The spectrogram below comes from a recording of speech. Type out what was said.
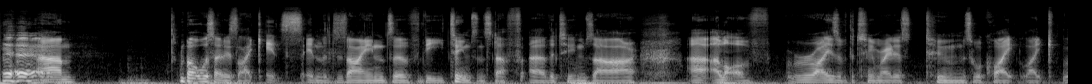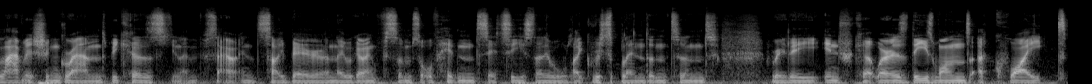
Perhaps. but also is like it's in the designs of the tombs and stuff. Uh, the tombs are uh, a lot of Rise of the Tomb Raiders tombs were quite like lavish and grand because you know it out in Siberia and they were going for some sort of hidden city, so they're all like resplendent and really intricate. Whereas these ones are quite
